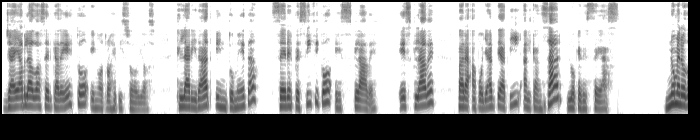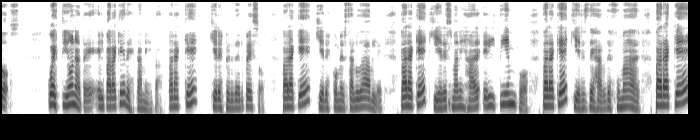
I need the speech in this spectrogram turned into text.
Ya he hablado acerca de esto en otros episodios. Claridad en tu meta, ser específico es clave. Es clave para apoyarte a ti alcanzar lo que deseas. Número dos, cuestiónate el para qué de esta meta. ¿Para qué quieres perder peso? ¿Para qué quieres comer saludable? ¿Para qué quieres manejar el tiempo? ¿Para qué quieres dejar de fumar? ¿Para qué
